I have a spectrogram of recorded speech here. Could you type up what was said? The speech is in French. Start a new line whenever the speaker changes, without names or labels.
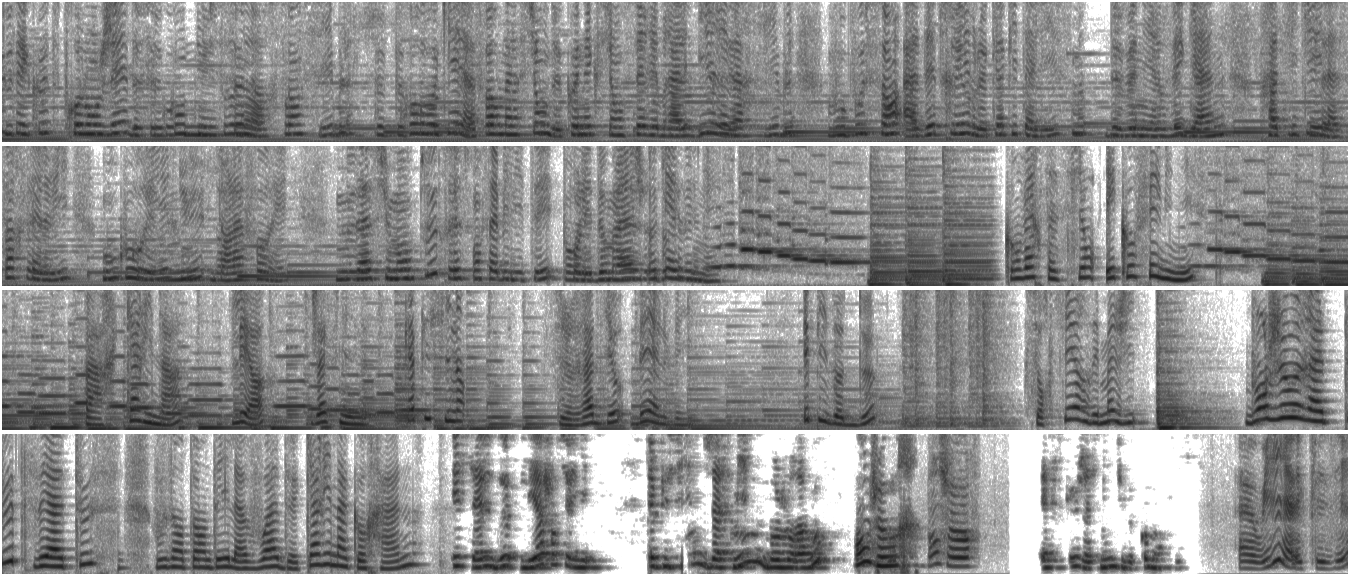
Toute écoute prolongée de ce contenu sonore sensible peut provoquer la formation de connexions cérébrales irréversibles, vous poussant à détruire le capitalisme, devenir vegan, pratiquer la sorcellerie ou courir nu dans la forêt. Nous assumons toute responsabilité pour les dommages occasionnés.
Conversation écoféministe par Karina,
Léa, Jasmine,
Capucine
sur Radio BLV.
Épisode 2 Sorcières et magie.
Bonjour à toutes et à tous. Vous entendez la voix de Karina Kohan
et celle de Léa Chancelier. Capucine, Jasmine, bonjour à vous.
Bonjour.
Bonjour.
Est-ce que Jasmine, tu veux commencer?
Euh, oui, avec plaisir.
